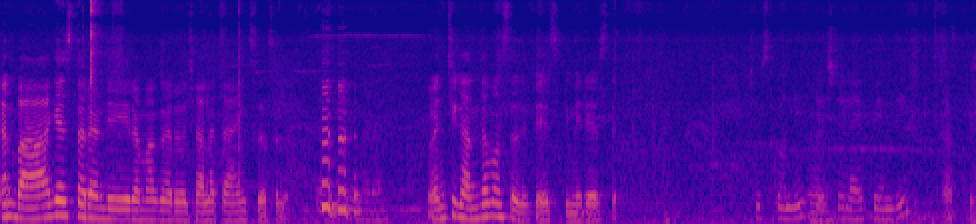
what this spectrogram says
కానీ బాగా వేస్తారండి రమా గారు చాలా థ్యాంక్స్ అసలు. మంచిగా అందం వస్తుంది ఫేస్కి మీరు వేస్తే. చూసుకోండి హెయిర్ స్టైల్ అయిపోయింది. ఓకే.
